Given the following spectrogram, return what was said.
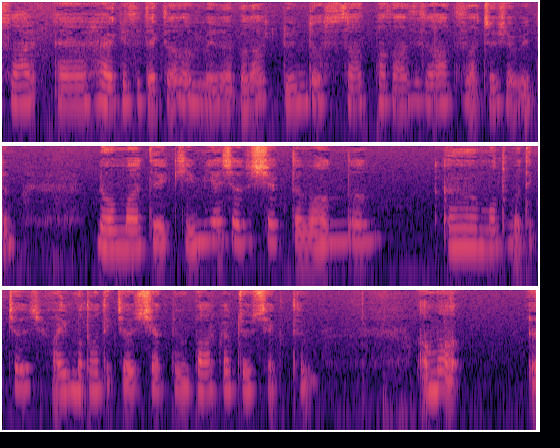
Dostlar. Ee, herkese tekrardan merhabalar. Dün 4 saat pazartesi 6 saat çalışabildim. Normalde kimya çalışacaktım andan. Ee, matematik çalış Ay matematik çalışacaktım. Paragraf çalışacaktım. Ama e,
